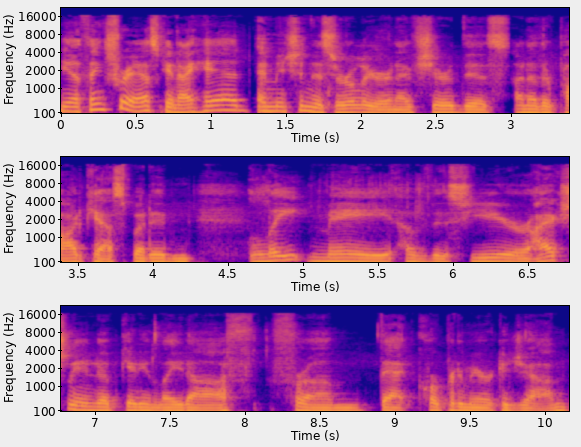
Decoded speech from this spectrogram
Yeah, thanks for asking. I had I mentioned this earlier and I've shared this on other podcasts, but in late May of this year, I actually ended up getting laid off from that corporate America job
